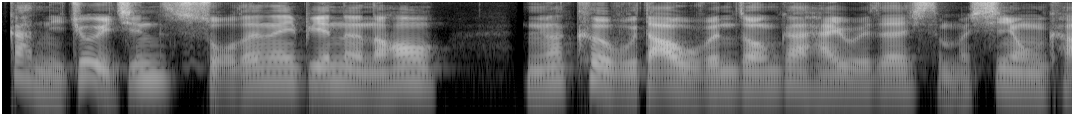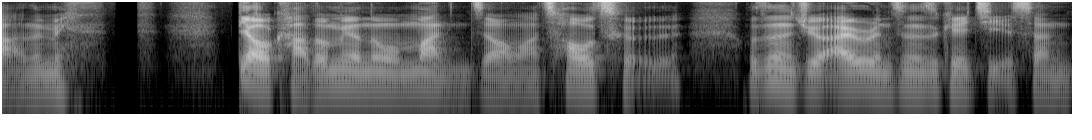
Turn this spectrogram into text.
干，你就已经锁在那边了，然后你看客服打五分钟，干还以为在什么信用卡那边 调卡都没有那么慢，你知道吗？超扯的，我真的觉得 Iron 真的是可以解散，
